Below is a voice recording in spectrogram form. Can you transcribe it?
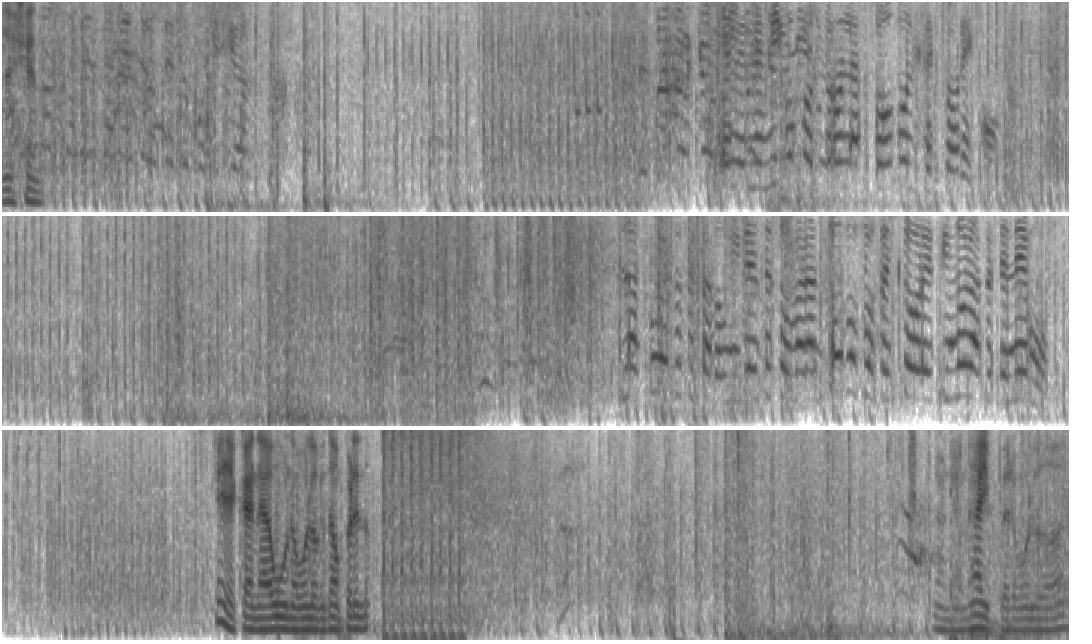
Hay gente. 90 metros de su posición. Estoy marcando El enemigo controla todo el sector eco. Las fuerzas estadounidenses tomarán todos los sectores si no las detenemos. ¿Qué hay acá en A1, boludo, que estamos perdiendo? No, no es sniper, boludo, eh.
